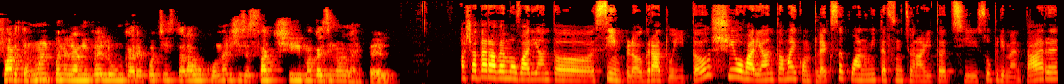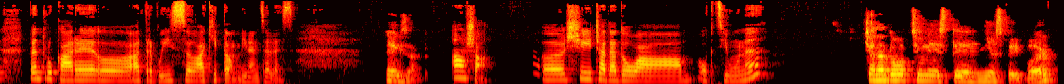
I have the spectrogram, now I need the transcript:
foarte mult până la nivelul în care poți instala WooCommerce și să-ți faci și magazin online pe el. Așadar avem o variantă simplă, gratuită și o variantă mai complexă cu anumite funcționalități suplimentare pentru care uh, ar trebui să achităm, bineînțeles. Exact. Așa. Uh, și cea de-a doua opțiune? Cea de-a doua opțiune este newspaper.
